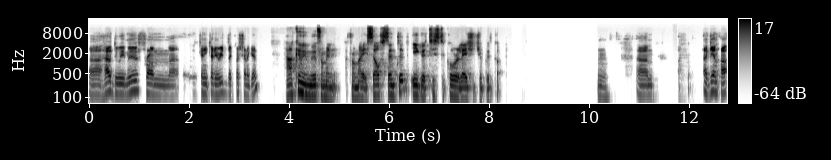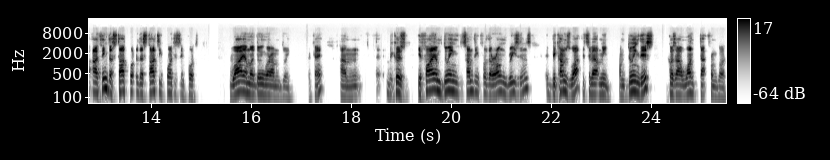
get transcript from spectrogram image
uh, how do we move from? Uh, can you can you read the question again? How can we move from an from a self-centered, egotistical relationship with God? Hmm. Um, again, I, I, think the start the starting point is important. Why am I doing what I'm doing? Okay, um, because if I am doing something for the wrong reasons, it becomes what? It's about me. I'm doing this because I want that from God.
